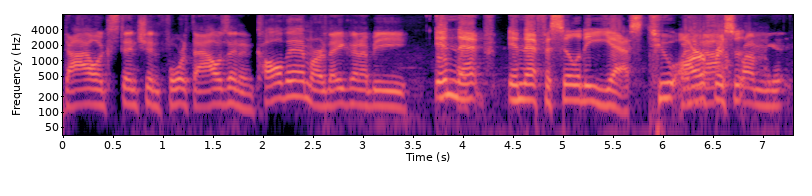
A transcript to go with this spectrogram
dial extension four thousand and call them? Or are they going to be in that in that facility. Yes, to our not facility.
